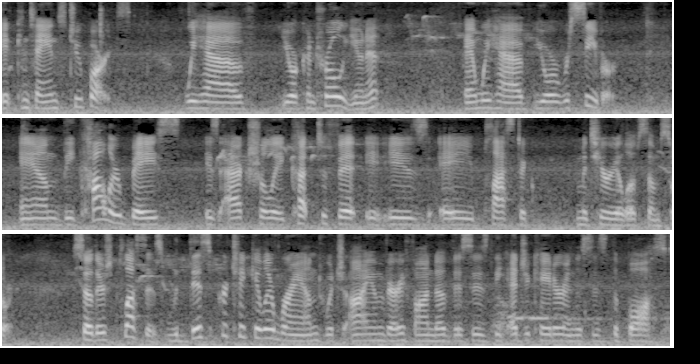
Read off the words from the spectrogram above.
It contains two parts we have your control unit and we have your receiver. And the collar base is actually cut to fit. It is a plastic material of some sort. So there's pluses. With this particular brand, which I am very fond of, this is the Educator and this is the Boss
